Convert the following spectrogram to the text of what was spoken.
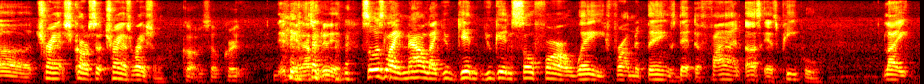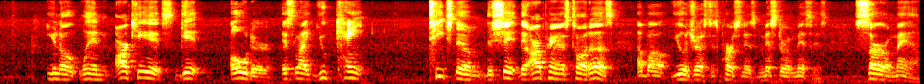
uh trans she called herself transracial. Call yourself crazy. Yeah, that's what it is. So it's like now, like you getting you getting so far away from the things that define us as people. Like, you know, when our kids get older, it's like you can't teach them the shit that our parents taught us about. You address this person as Mister or Mrs., Sir or Ma'am.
